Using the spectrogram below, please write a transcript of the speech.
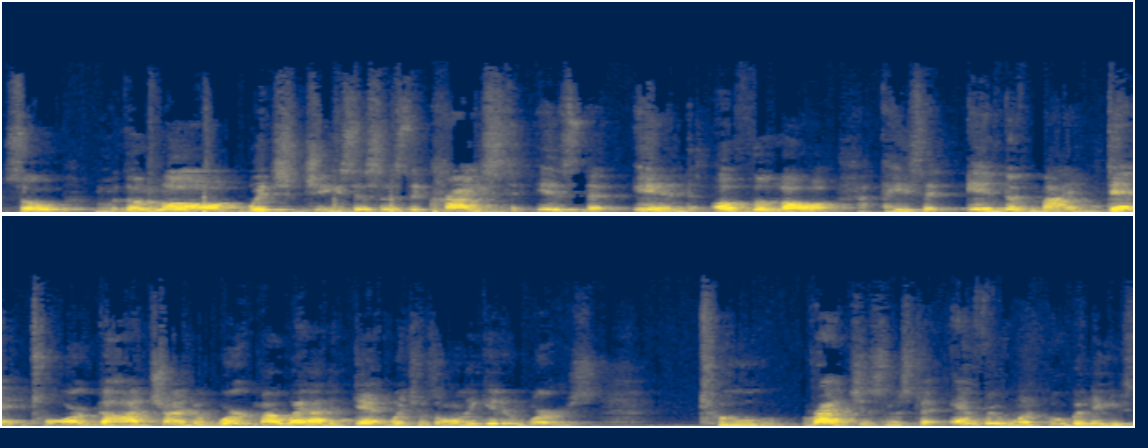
So, the law, which Jesus is the Christ, is the end of the law. He's the end of my debt toward God, trying to work my way out of debt, which was only getting worse to righteousness to everyone who believes.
